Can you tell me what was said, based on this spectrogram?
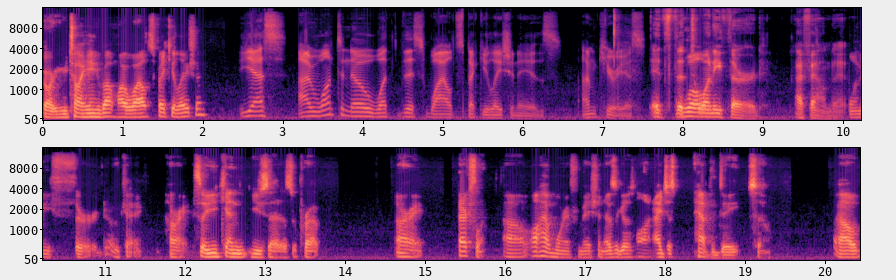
Are you talking about my wild speculation? Yes, I want to know what this wild speculation is. I'm curious. It's the Well- 23rd. I found it. 23rd. Okay. All right. So you can use that as a prep. All right. Excellent. Uh, I'll have more information as it goes along. I just have the date. So uh,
